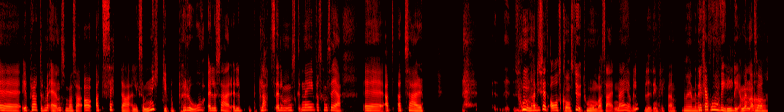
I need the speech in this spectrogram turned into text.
Eh, jag pratade med en som bara sa ah, att sätta liksom Nicky på prov eller så här, eller på plats. Eller nej, vad ska man säga? Eh, att, att så här. Hon hade ju sett askonstig ut. Hon bara så här, nej jag vill inte bli din flickvän. Nej, men Nu kanske hon vill det men alltså, Ja.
